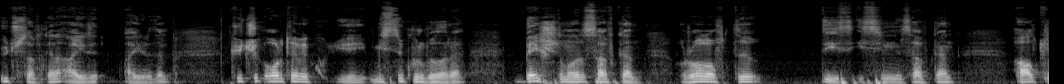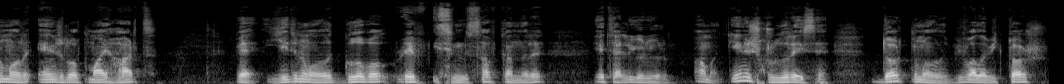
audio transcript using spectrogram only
3 safkanı ayrı ayırdım. Küçük, orta ve e, misli kurgulara 5 numaralı safkan Roll of the Dice isimli safkan 6 numaralı Angel of My Heart ve 7 numaralı Global Ref isimli safkanları yeterli görüyorum. Ama geniş kurgulara ise 4 numaralı Vivala Victor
